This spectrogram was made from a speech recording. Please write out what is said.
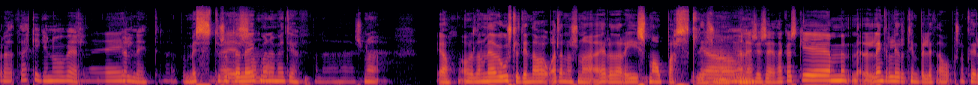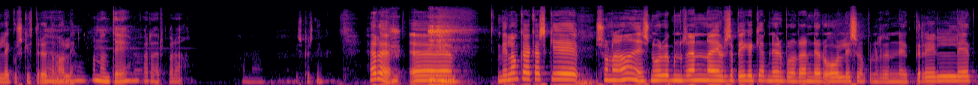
bara þekki ekki nógu vel nei, fjölni til að bara mistu svolítið að leikmennum þannig að það er svona já, og allan með við úslitin þá allan svona eru þar í smá bastli en eins og ég segi, það er kannski lengra líður á tímbili þá svona hver leikur skiptir auðvitað máli. vonandi, bara er bara þannig að ekki spurning Herðu, uh, mér langaði kannski svona aðeins, nú erum við búin að renna yfir þessa byggakefni, við erum búin að renna yfir ólis, við erum búin að renna yfir grillið.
